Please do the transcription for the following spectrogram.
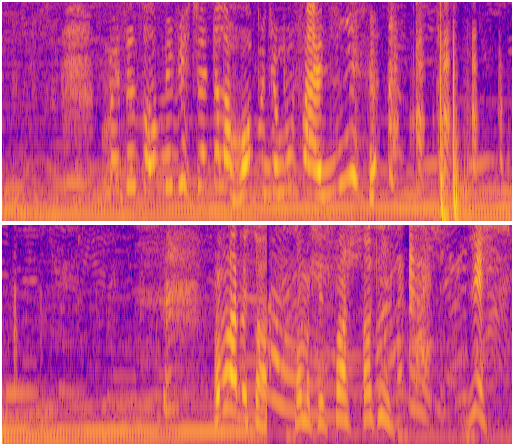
Mas Santos pra me vestir aquela roupa de almofadinha. Vamos lá, pessoal. Vamos, filho, faz, assim. Yes.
